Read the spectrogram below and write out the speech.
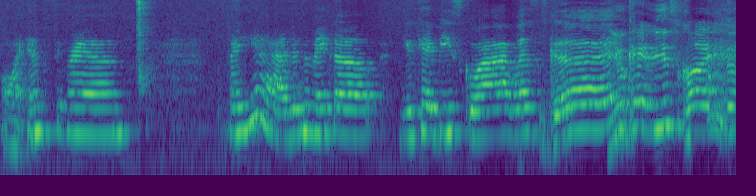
on Instagram. But yeah, I did the makeup. UKB Squad, what's good? UKB squad, you feel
